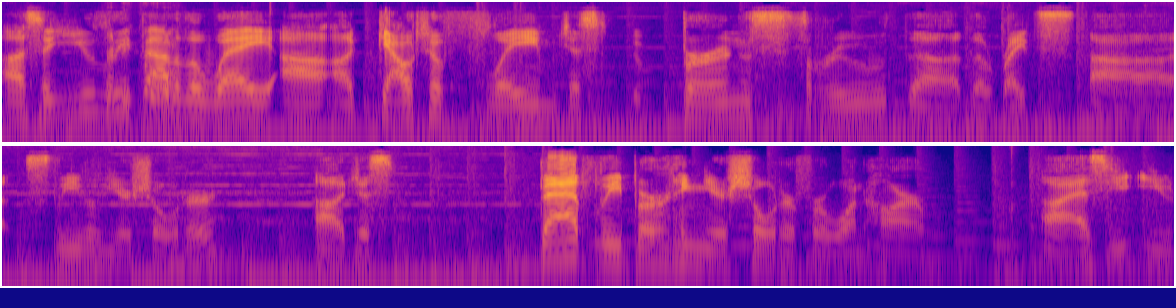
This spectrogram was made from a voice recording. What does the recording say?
Uh, so you Pretty leap out of the way. Uh, a gout of flame just burns through the the right uh, sleeve of your shoulder, uh, just badly burning your shoulder for one harm. Uh, as you, you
